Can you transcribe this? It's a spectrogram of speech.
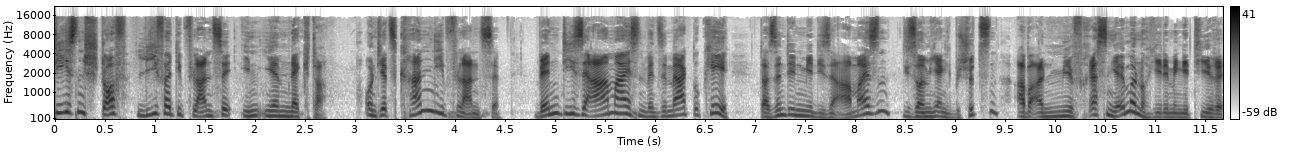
diesen Stoff liefert die Pflanze in ihrem Nektar. Und jetzt kann die Pflanze, wenn diese Ameisen, wenn sie merkt, okay, da sind in mir diese Ameisen, die sollen mich eigentlich beschützen, aber an mir fressen ja immer noch jede Menge Tiere.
